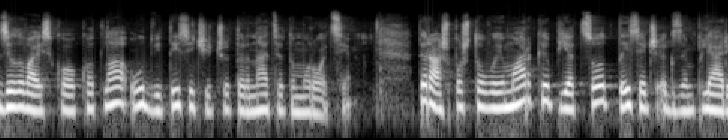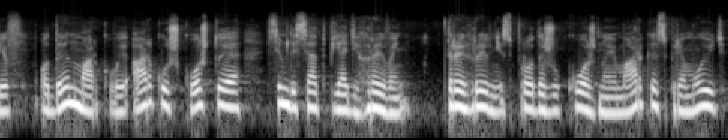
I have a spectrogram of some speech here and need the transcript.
з Іловайського котла у 2014 році. Тираж поштової марки 500 тисяч екземплярів. Один марковий аркуш коштує 75 гривень. Три гривні з продажу кожної марки спрямують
